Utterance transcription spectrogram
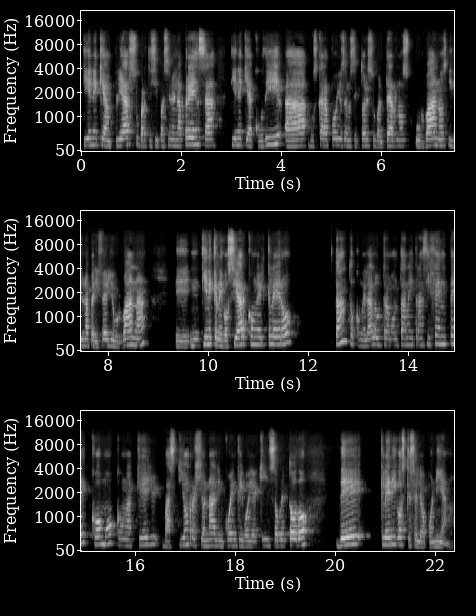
tiene que ampliar su participación en la prensa, tiene que acudir a buscar apoyos de los sectores subalternos urbanos y de una periferia urbana, eh, tiene que negociar con el clero, tanto con el ala ultramontana intransigente como con aquel bastión regional en Cuenca y Guayaquil, sobre todo, de clérigos que se le oponían.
